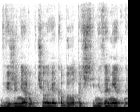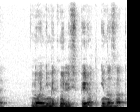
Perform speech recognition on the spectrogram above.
Движение рук человека было почти незаметным, но они метнулись вперед и назад,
